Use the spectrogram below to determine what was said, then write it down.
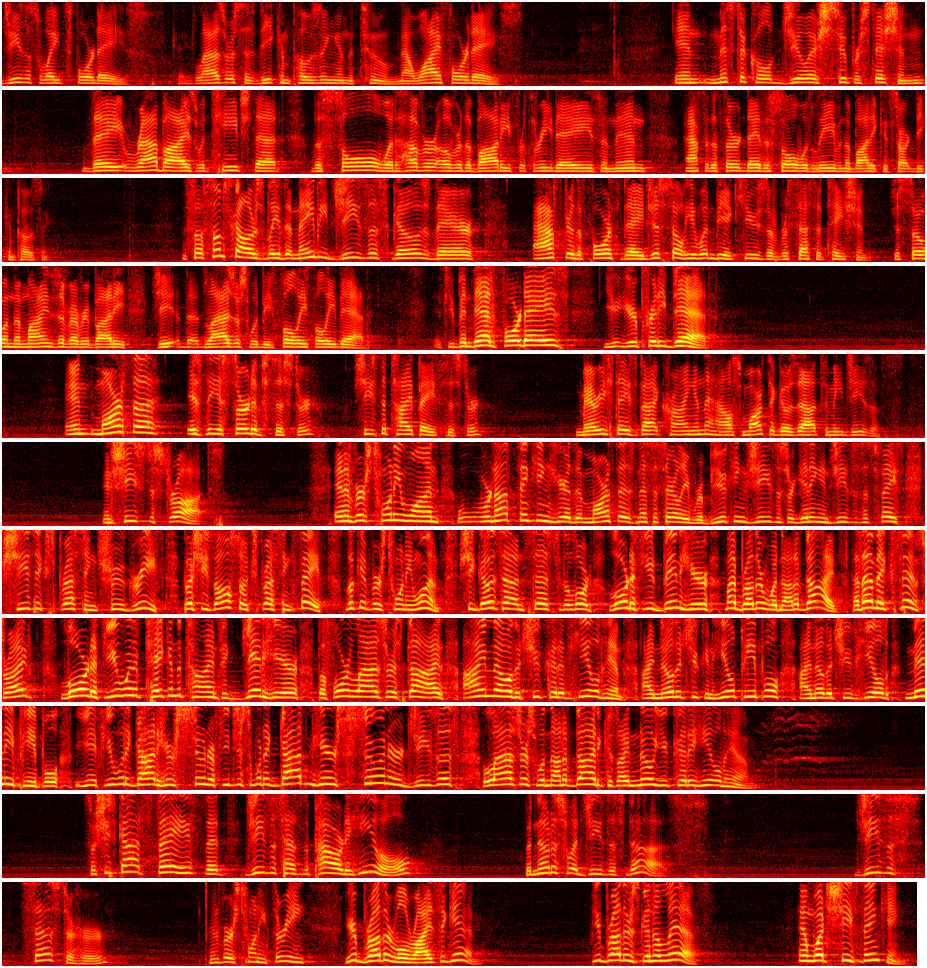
Jesus waits four days. Okay? Lazarus is decomposing in the tomb. Now, why four days? In mystical Jewish superstition, they rabbis would teach that the soul would hover over the body for three days, and then after the third day, the soul would leave and the body could start decomposing. So some scholars believe that maybe Jesus goes there after the fourth day just so he wouldn't be accused of resuscitation, just so in the minds of everybody, Lazarus would be fully, fully dead. If you've been dead four days, you're pretty dead. And Martha is the assertive sister. She's the type A sister. Mary stays back crying in the house. Martha goes out to meet Jesus. And she's distraught. And in verse 21, we're not thinking here that Martha is necessarily rebuking Jesus or getting in Jesus' face. She's expressing true grief, but she's also expressing faith. Look at verse 21. She goes out and says to the Lord, Lord, if you'd been here, my brother would not have died. Now that makes sense, right? Lord, if you would have taken the time to get here before Lazarus died, I know that you could have healed him. I know that you can heal people. I know that you've healed many people. If you would have got here sooner, if you just would have gotten here sooner, Jesus, Lazarus would not not have died because I know you could have healed him. So she's got faith that Jesus has the power to heal. But notice what Jesus does. Jesus says to her in verse 23 Your brother will rise again. Your brother's going to live. And what's she thinking?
